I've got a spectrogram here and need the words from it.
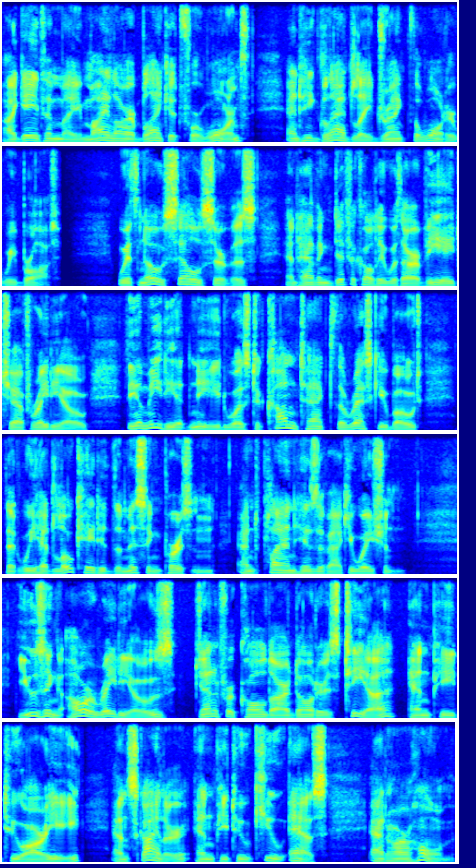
I gave him a mylar blanket for warmth, and he gladly drank the water we brought. With no cell service and having difficulty with our VHF radio, the immediate need was to contact the rescue boat that we had located the missing person and plan his evacuation. Using our radios, Jennifer called our daughters Tia, NP2RE, and Skylar, NP2QS, at our home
